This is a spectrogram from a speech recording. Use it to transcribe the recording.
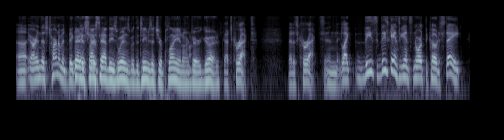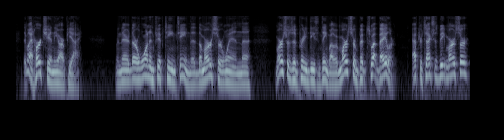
uh, are in this tournament. Big Man, it's nice to have these wins, but the teams that you're playing aren't very good. That's correct. That is correct. And like these these games against North Dakota State, they might hurt you in the RPI. I mean, they're they're a one in fifteen team. The the Mercer win. The Mercer's a pretty decent team, by the way. Mercer swept Baylor after Texas beat Mercer.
